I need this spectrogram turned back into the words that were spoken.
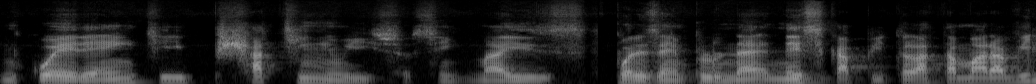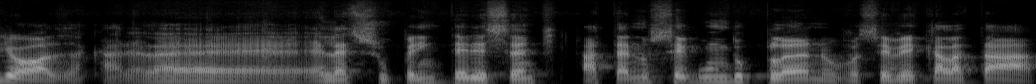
incoerente, chatinho isso, assim. Mas, por exemplo, né, nesse capítulo ela tá maravilhosa, cara. Ela é, ela é super interessante, até no segundo plano, você vê que ela tá,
